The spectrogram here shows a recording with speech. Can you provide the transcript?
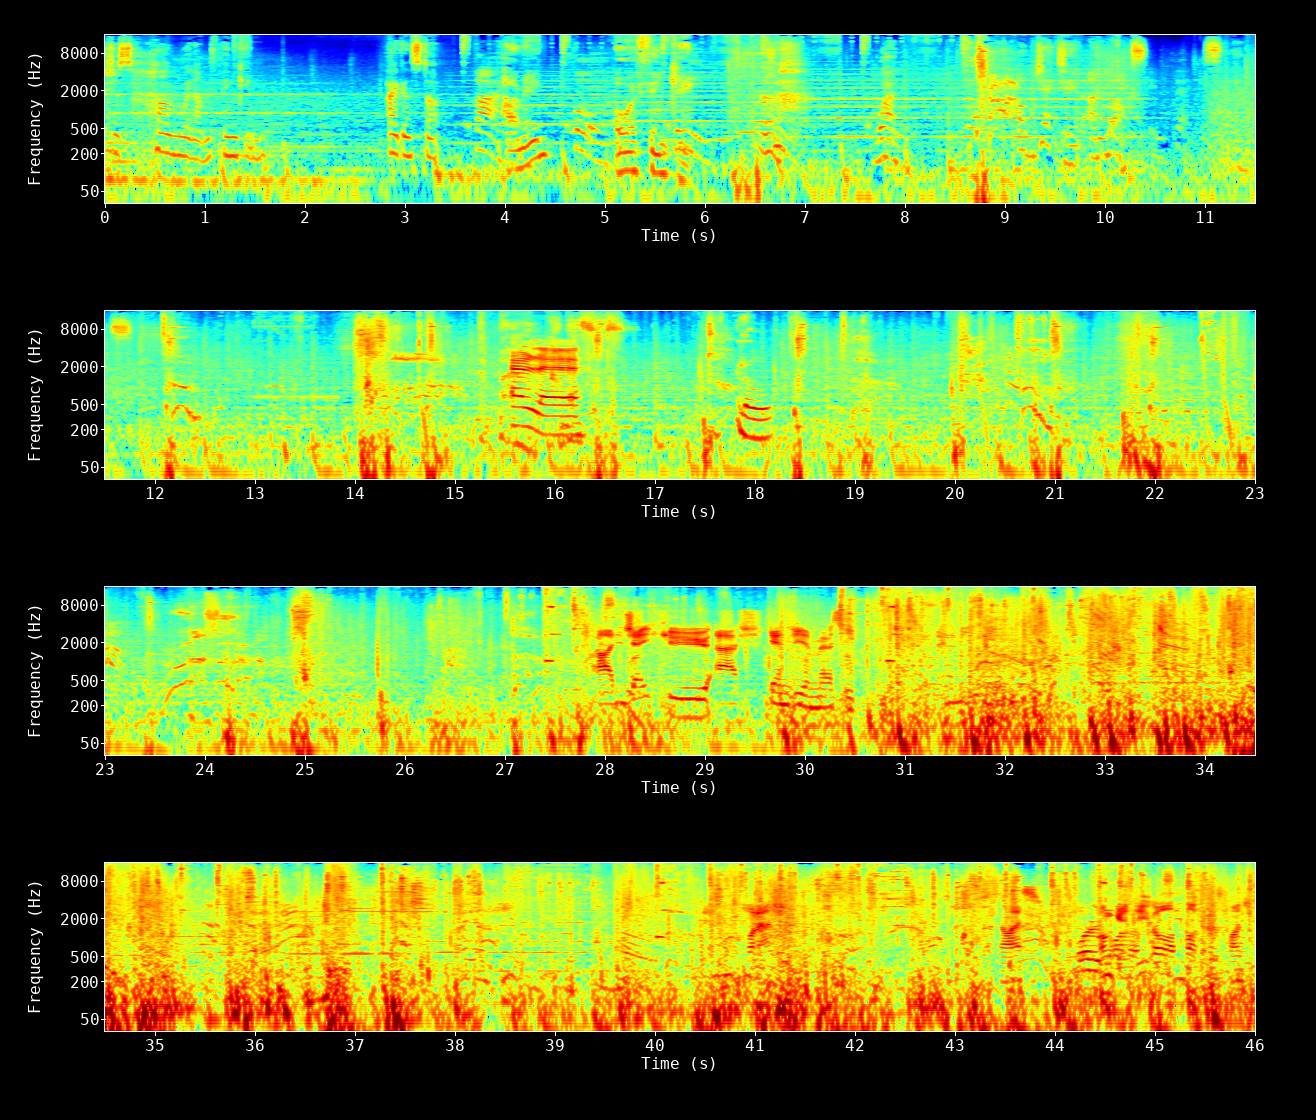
I just hum when I'm thinking. I can stop. Five, Humming four, or thinking? one. Objective unlocks in 30 seconds. Hello. Hello. Uh, JQ, Ashe, Genji, and Mercy. On Ashe. Nice. On Genji. Oh, fucking this punch.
